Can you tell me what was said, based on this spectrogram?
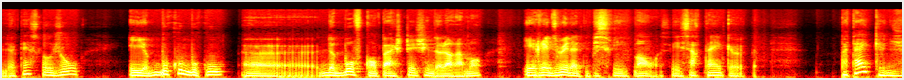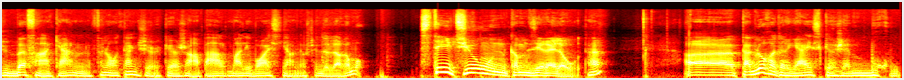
le, test l'autre jour et il y a beaucoup, beaucoup euh, de bouffe qu'on peut acheter chez Dolorama et réduire notre épicerie. Bon, c'est certain que peut-être que du bœuf en canne, ça fait longtemps que, j'en parle, mais allez voir s'il y en a chez Dolorama. Stay tuned, comme dirait l'autre. Hein? Euh, Pablo Rodriguez, que j'aime beaucoup.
